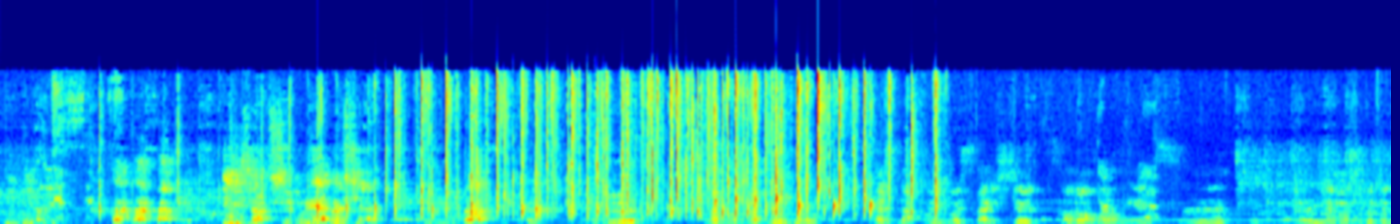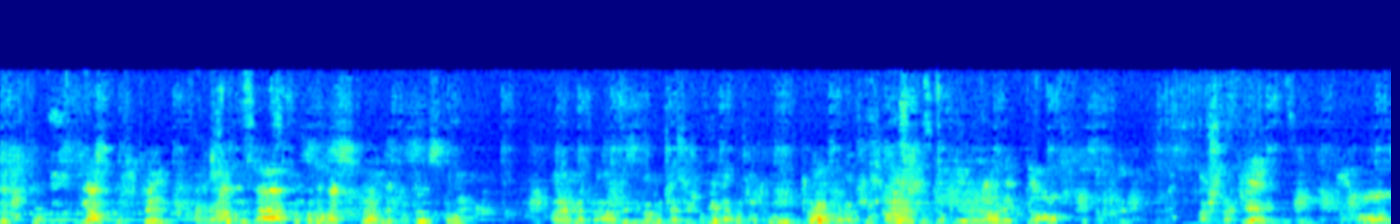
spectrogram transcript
I zatrzymujemy się. Tak. No cóż, Rafiuku, test na płynność zdaliście wzorowo, więc y, y, nie mam się do tego przyczepić. W związku z czym chciałbym zaproponować skromny początkunek. Ale naprawdę nie mamy czasu. Już mówiłem na początku, trochę nam się spieszy. to pierdory to, to pier... Aż takie? O,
